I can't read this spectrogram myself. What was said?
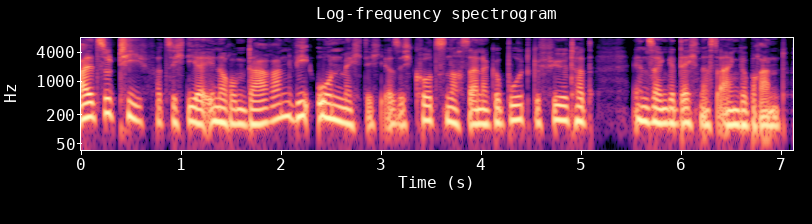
Allzu tief hat sich die Erinnerung daran, wie ohnmächtig er sich kurz nach seiner Geburt gefühlt hat, in sein Gedächtnis eingebrannt.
